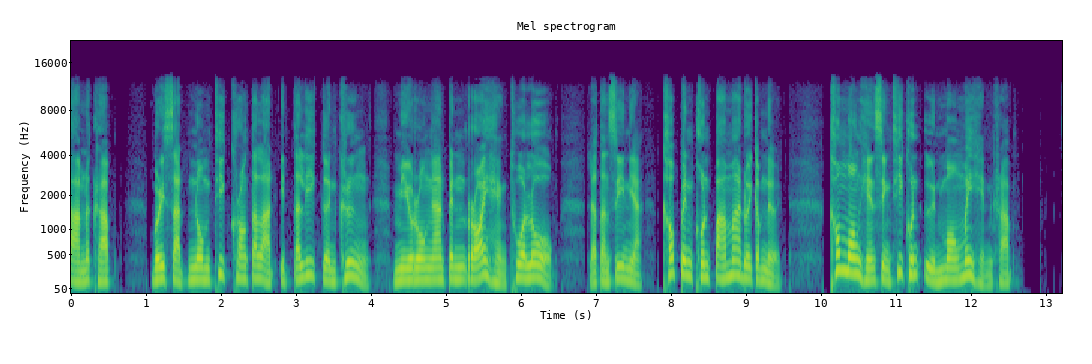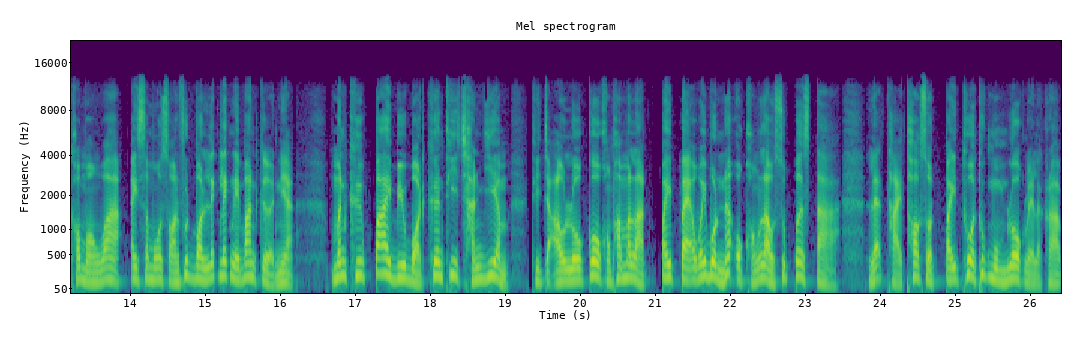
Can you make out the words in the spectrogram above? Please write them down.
ตามนะครับ บริษัทนมที่ครองตลาดอิตาลีเกินครึ่ง มีโรงงานเป็นร้อยแห่งทั่วโลก แล้วตันซี่เนี่ย เขาเป็นคนปามาโดยกำเนิด เขามองเห็นสิ่งที่คนอื่นมองไม่เห็นครับ เขามองว่าไอ้สโมสรฟุตบอลเล็กๆ ในบ้านเกิดเนี่ย มันคือป้ายบิลบอร์ดเคลื่อนที่ชั้นเยี่ยม ที่จะเอาโลโก้ของพมลัด ไปแปะไว้บนหน้าอกของเหล่าซูเปอร์สตาร์และถ่ายทอดสดไปทั่วทุกมุมโลกเลยล่ะครับ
